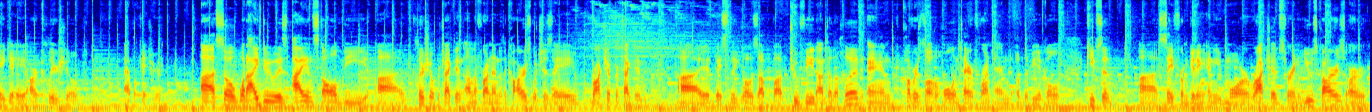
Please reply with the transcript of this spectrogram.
AKA our Clear Shield application. Uh, so what I do is I install the uh, Clear Shield protectant on the front end of the cars, which is a rock chip protectant. Uh, it basically goes up about two feet onto the hood and covers the whole entire front end of the vehicle. Keeps it uh, safe from getting any more rock chips for any used cars or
